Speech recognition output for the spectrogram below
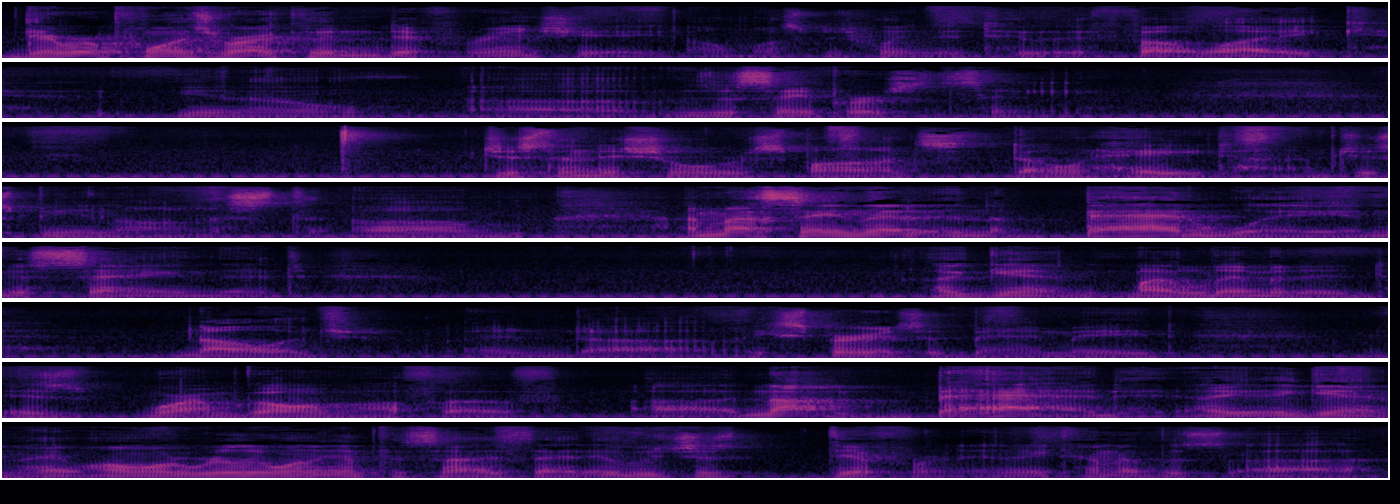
there were points where I couldn't differentiate almost between the two. It felt like you know uh, it was the same person singing just initial response don't hate i'm just being honest um, i'm not saying that in a bad way i'm just saying that again my limited knowledge and uh, experience of Band-Maid is where i'm going off of uh, not bad I, again I, I, really want to emphasize that it was just different and it kind of was uh,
